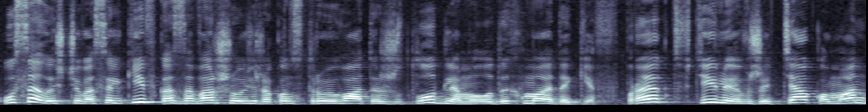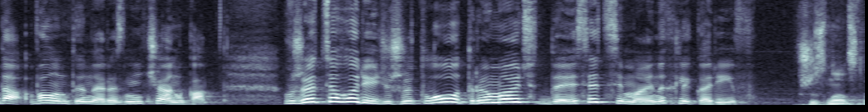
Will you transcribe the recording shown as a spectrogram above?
У селищі Васильківка завершують реконструювати житло для молодих медиків. Проект втілює в життя команда Валентина Резніченка. Вже цьогоріч житло отримають 10 сімейних лікарів. В 2016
